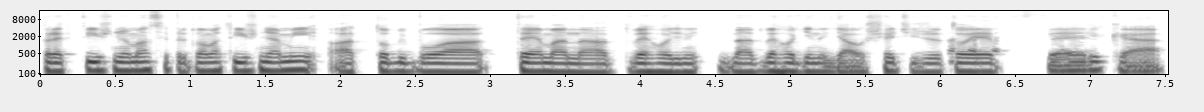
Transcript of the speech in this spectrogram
pred týždňom, asi pred dvoma týždňami a to by bola téma na dve hodiny, na dve hodiny ďalšie, čiže to je veľká,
